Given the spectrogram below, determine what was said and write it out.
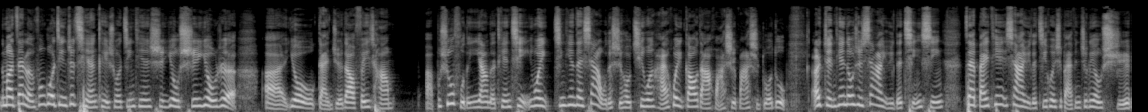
那么在冷锋过境之前，可以说今天是又湿又热，呃，又感觉到非常。啊，不舒服的一样的天气，因为今天在下午的时候，气温还会高达华氏八十多度，而整天都是下雨的情形。在白天下雨的机会是百分之六十，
